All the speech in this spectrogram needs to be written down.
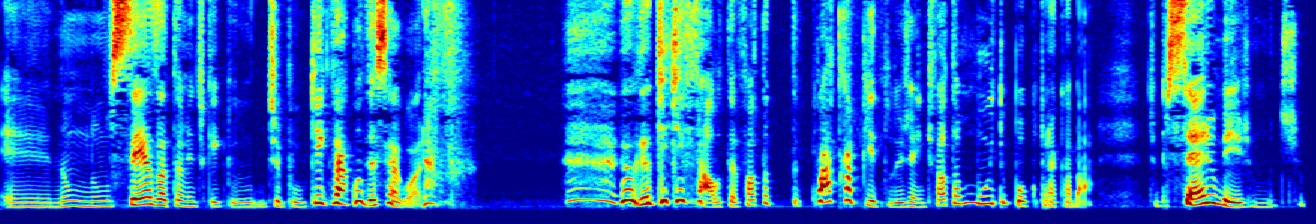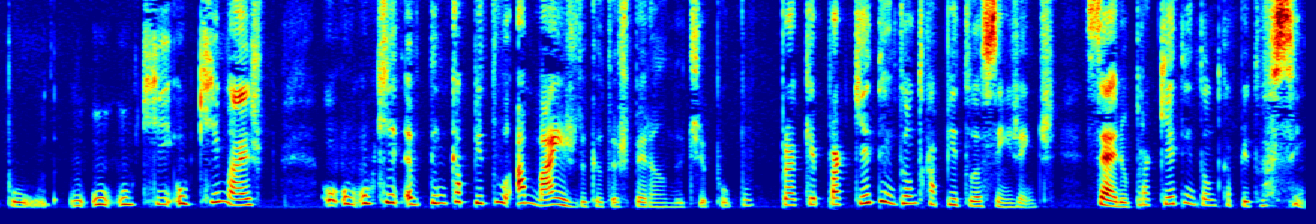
É, não, não sei exatamente o que, tipo, o que, que vai acontecer agora. o que, que falta? Falta quatro capítulos, gente. Falta muito pouco para acabar. Tipo, sério mesmo. Tipo, o, o, o, que, o que mais. O, o, que. Tem capítulo a mais do que eu tô esperando. Tipo, pra que, pra que tem tanto capítulo assim, gente? Sério, pra que tem tanto capítulo assim?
